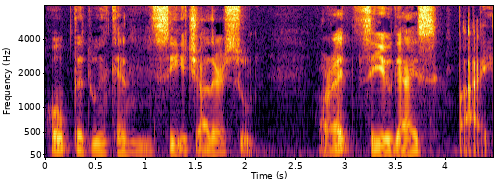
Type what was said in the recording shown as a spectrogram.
hope that we can see each other soon. All right, see you guys. Bye.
